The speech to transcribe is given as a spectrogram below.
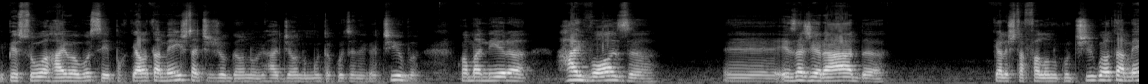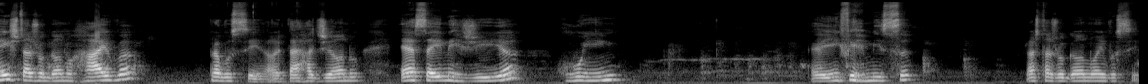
E pessoa raiva você, porque ela também está te jogando, irradiando muita coisa negativa, com a maneira raivosa, é, exagerada que ela está falando contigo, ela também está jogando raiva para você. Ela está irradiando essa energia ruim, é, enfermiça, ela está jogando em você.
